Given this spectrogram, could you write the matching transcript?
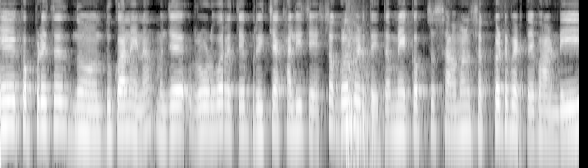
हे कपड्याचं दुकान आहे ना म्हणजे रोडवरच आहे ब्रिजच्या खालीच आहे सगळं भेटतं इथं. मेकअपचं सामान सक्कट भेटतंय भांडी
